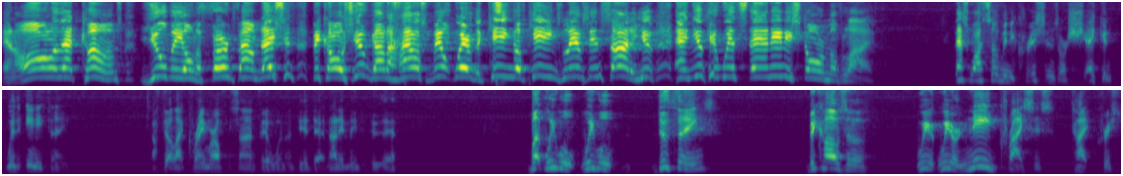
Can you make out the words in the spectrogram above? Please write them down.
and all of that comes, you'll be on a firm foundation because you've got a house built where the King of Kings lives inside of you and you can withstand any storm of life. That's why so many Christians are shaken with anything. I felt like Kramer off of Seinfeld when I did that, and I didn't mean to do that. But we will, we will do things because of we, we are need crisis type Christians.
